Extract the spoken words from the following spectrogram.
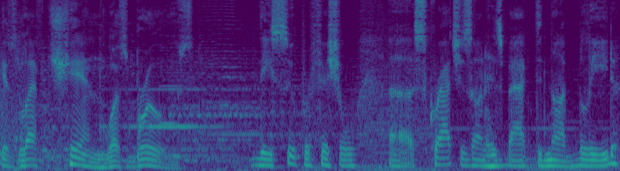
his left chin was bruised. These superficial uh, scratches on his back did not bleed.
